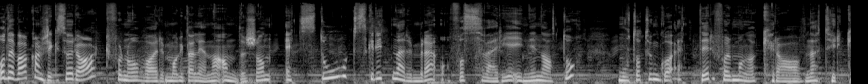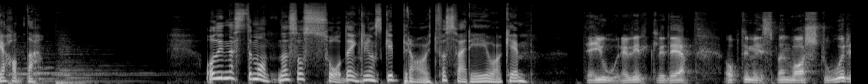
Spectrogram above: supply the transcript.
Og det var kanskje ikke så rart, for nå var Magdalena Andersson et stort skritt nærmere å få Sverige inn i Nato, mot at hun ga etter for mange av kravene Tyrkia hadde. Og de neste månedene så, så det egentlig ganske bra ut for Sverige, Joakim. Det gjorde virkelig det. Optimismen var stor.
